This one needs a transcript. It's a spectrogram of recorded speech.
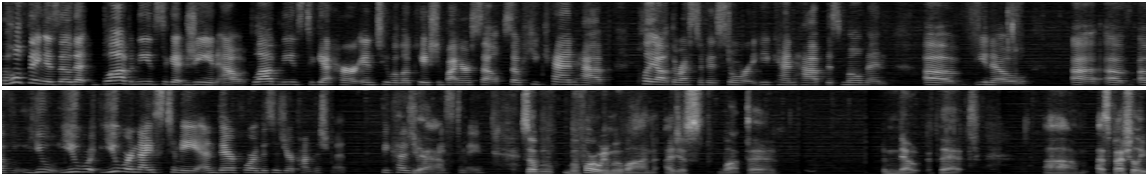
the whole thing is though that blob needs to get jean out. Blob needs to get her into a location by herself so he can have play out the rest of his story. He can have this moment of you know uh of of you you were you were nice to me and therefore this is your punishment because you were nice to me. So b- before we move on, I just want to note that, um, especially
